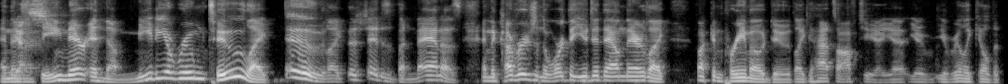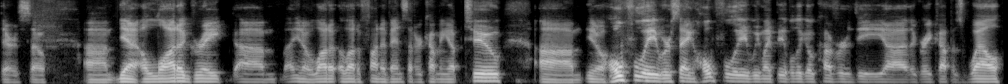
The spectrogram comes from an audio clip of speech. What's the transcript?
and then Yes. just being there in the media room too like dude like this shit is bananas and the coverage and the work that you did down there like fucking primo dude. Like hats off to you you you, you really killed it there. So um, yeah a lot of great um, you know a lot of a lot of fun events that are coming up too. Um, you know hopefully we're saying hopefully we might be able to go cover the uh, the grey cup as well.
